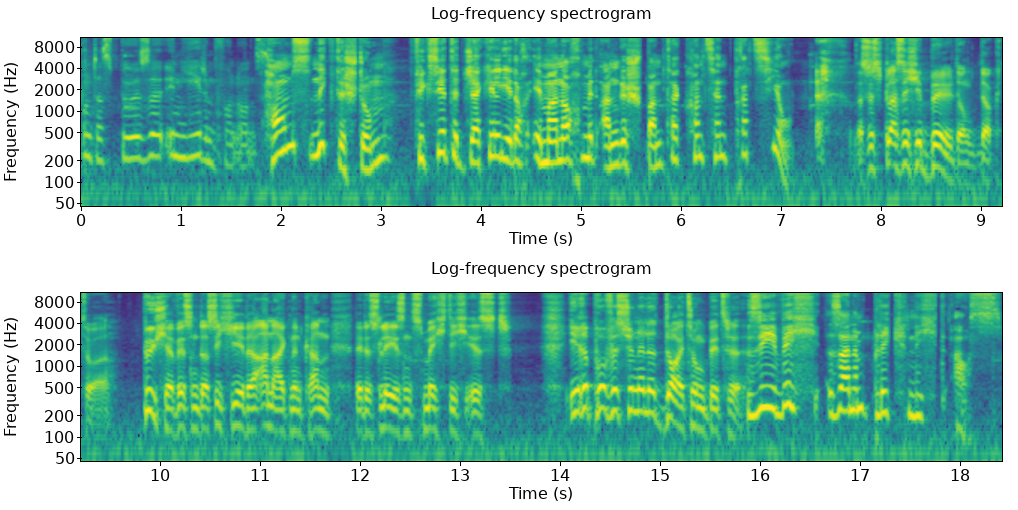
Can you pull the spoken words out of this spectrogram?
und das Böse in jedem von uns. Holmes nickte stumm, fixierte Jekyll jedoch immer noch mit angespannter Konzentration. Das ist klassische Bildung, Doktor. Bücher wissen, dass sich jeder aneignen kann, der des Lesens mächtig ist. Ihre professionelle Deutung bitte. Sie wich seinem Blick nicht aus.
